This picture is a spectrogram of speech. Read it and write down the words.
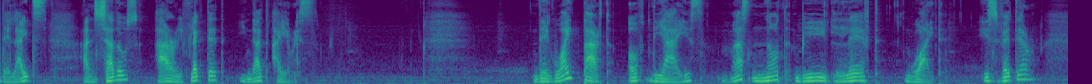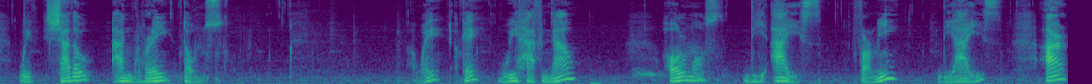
the lights and shadows are reflected in that iris. The white part of the eyes must not be left white. It's better with shadow and gray tones. Okay, okay, we have now almost the eyes. For me, the eyes are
